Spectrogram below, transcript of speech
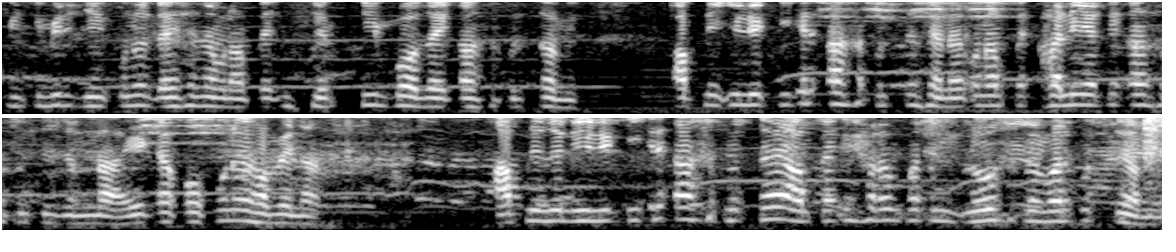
পৃথিবীর যে কোনো দেশে যেমন আপনাকে সেফটি বজায় কাজ করতে হবে, আপনি ইলেকট্রিকের কাজ করতেছেন এখন আপনি খালি হাতে কাজ করতেছেন না, এটা কখনোই হবে না। আপনি যদি ইলেকট্রিকের কাজ করতে হয়, আপনাকে সর্বপ্রথম গ্লোভস ব্যবহার করতে হবে।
